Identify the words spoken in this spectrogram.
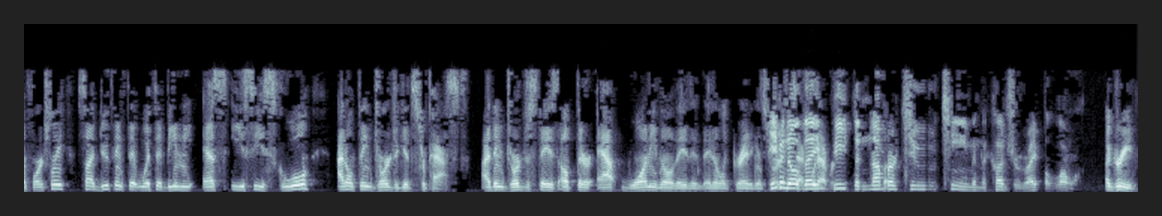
unfortunately. So I do think that with it being the SEC school, I don't think Georgia gets surpassed. I think Georgia stays up there at one, even though they didn't they didn't look great against. Georgia even though Tech, they whatever. beat the number two team in the country right below them. Agreed.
